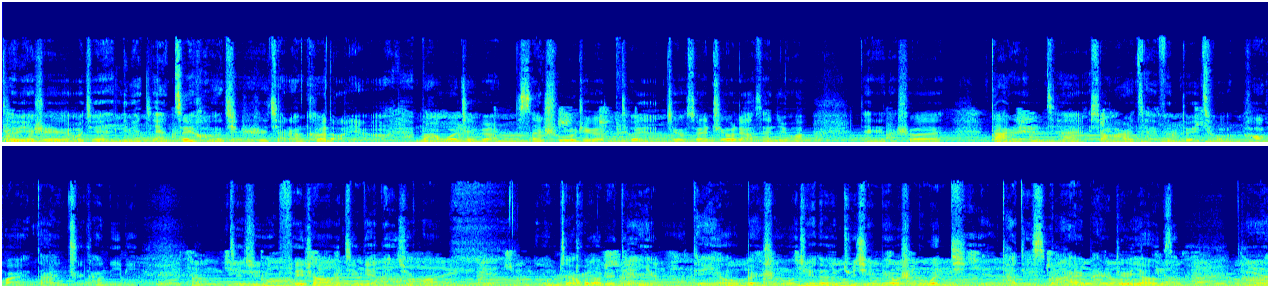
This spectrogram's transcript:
特别是我觉得里面演最好的其实是贾樟柯导演啊，他把握这个三叔这个特点，只有虽然只有两三句话。但是他说，大人才小孩才分对错好坏，大人只看利弊，这是非常经典的一句话。我们再回到这个电影，电影本身我觉得剧情没有什么问题，他第四拍拍成这个样子，他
